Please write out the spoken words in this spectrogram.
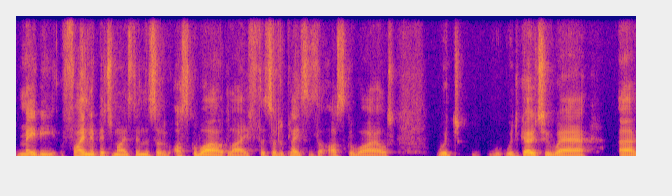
maybe finely epitomized in the sort of Oscar Wilde life, the sort of places that Oscar Wilde would would go to where uh,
